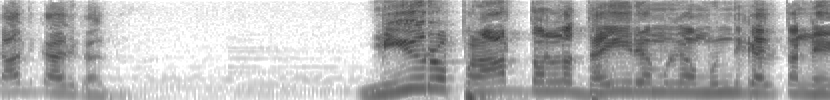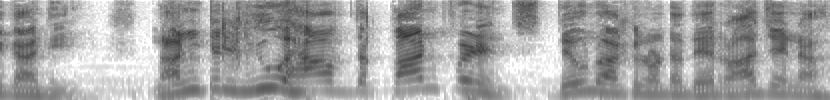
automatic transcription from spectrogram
కాదు కాదు కాదు. మీరు ప్రార్థనలో ధైర్యంగా ముందుకెళ్తానే కానీ until you have the confidence దేవుని వాక్యం ఉంటుంది రాజైన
